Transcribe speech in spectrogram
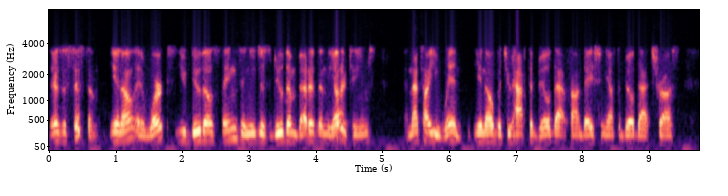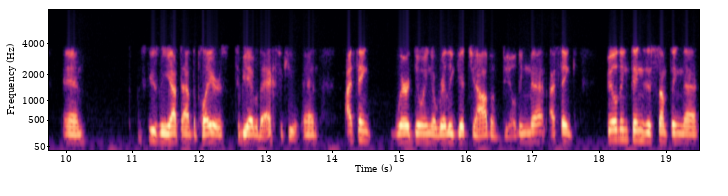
there's a system. You know, it works. You do those things and you just do them better than the other teams, and that's how you win. You know, but you have to build that foundation. You have to build that trust, and excuse me, you have to have the players to be able to execute. And I think we're doing a really good job of building that. I think building things is something that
